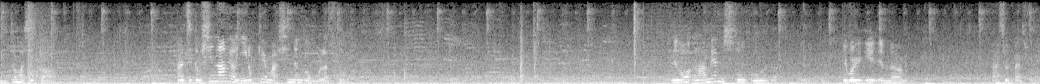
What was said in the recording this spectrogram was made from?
진짜 맛있다. 나 지금 신라면 이렇게 맛있는 거 몰랐어. You know, ramen is so good. You will eat in a fast food restaurant.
